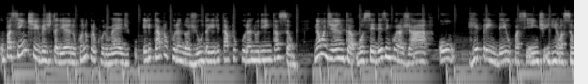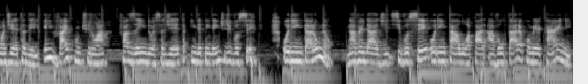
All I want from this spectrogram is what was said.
O paciente vegetariano, quando procura o médico, ele está procurando ajuda e ele está procurando orientação. Não adianta você desencorajar ou repreender o paciente em relação à dieta dele. Ele vai continuar fazendo essa dieta, independente de você orientar ou não. Na verdade, se você orientá-lo a, a, voltar a comer carne,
